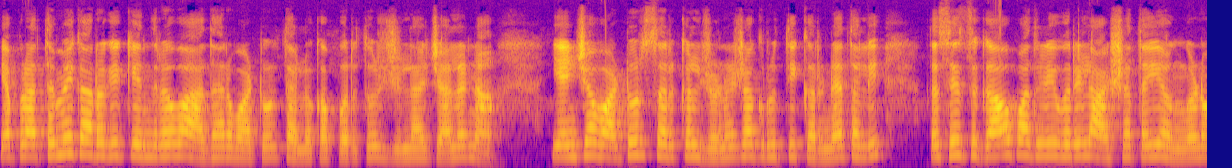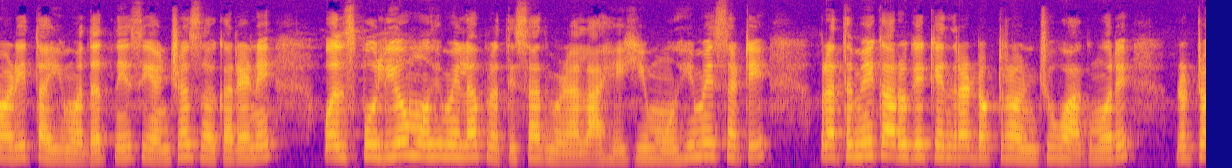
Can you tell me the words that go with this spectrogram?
या प्राथमिक आरोग्य केंद्र व आधार वाटूर तालुका परतूर जिल्हा जालना यांच्या वाटूर सर्कल जनजागृती करण्यात आली. तसेच गाव पातळीवरील आशाताई अंगणवाडी ताई मदतनीस यांच्या सहकार्याने पल्स पोलिओ मोहिमेला प्रतिसाद मिळाला आहे. ही मोहिमेसाठी प्राथमिक आरोग्य केंद्रात डॉक्टर अंजू वाघमोरे डॉक्टर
